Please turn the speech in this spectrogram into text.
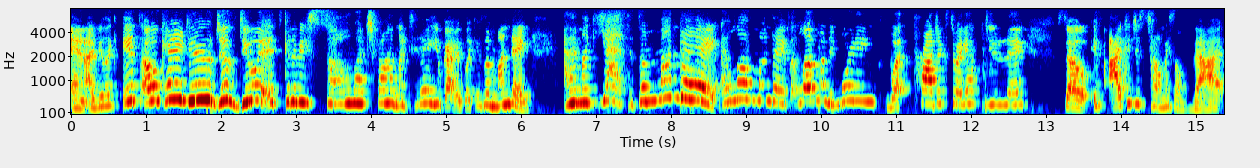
And I'd be like, it's okay, dude, just do it. It's gonna be so much fun. Like today, you guys, like it's a Monday. And I'm like, yes, it's a Monday. I love Mondays. I love Monday mornings. What projects do I have to do today? So if I could just tell myself that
